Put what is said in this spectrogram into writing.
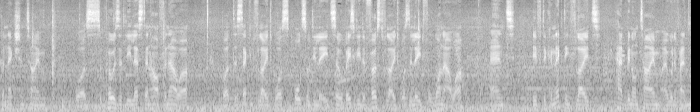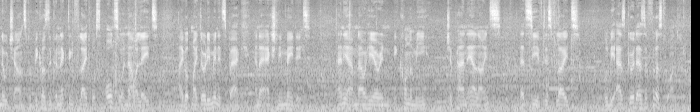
connection time was supposedly less than half an hour, but the second flight was also delayed. So basically, the first flight was delayed for one hour, and if the connecting flight had been on time, I would have had no chance. But because the connecting flight was also an hour late, I got my 30 minutes back and I actually made it. And yeah, I'm now here in economy Japan Airlines. Let's see if this flight will be as good as the first one.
